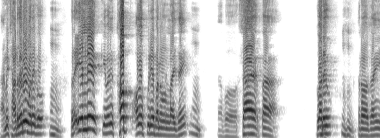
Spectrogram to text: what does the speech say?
हामी छाड्दैनौँ भनेको। र यसले के भने थप अलोकप्रिय बनाउनलाई चाहिँ अब सहायता गर्यो। र चाहिँ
